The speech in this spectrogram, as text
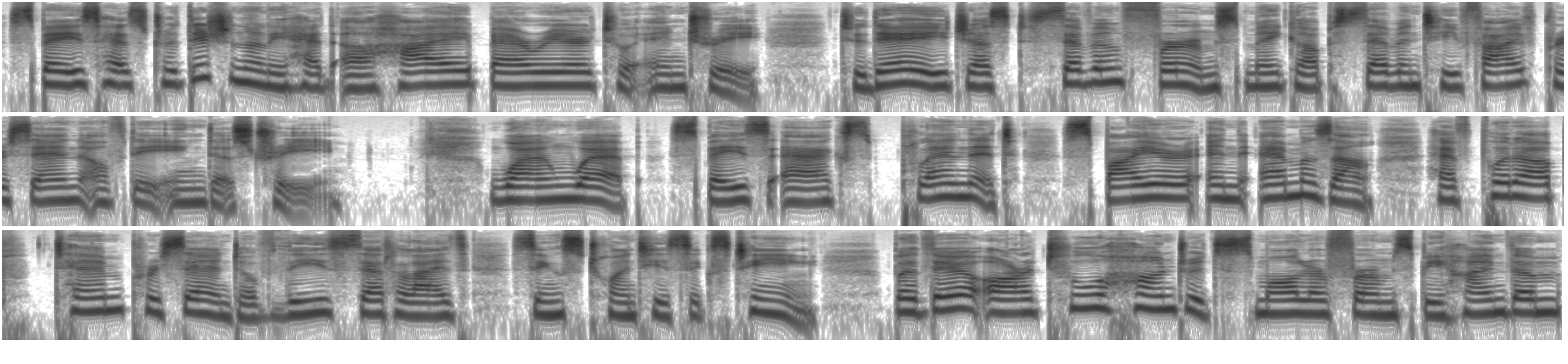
Space has traditionally had a high barrier to entry. Today, just seven firms make up 75% of the industry. OneWeb, SpaceX, Planet, Spire, and Amazon have put up 10% of these satellites since 2016, but there are 200 smaller firms behind them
